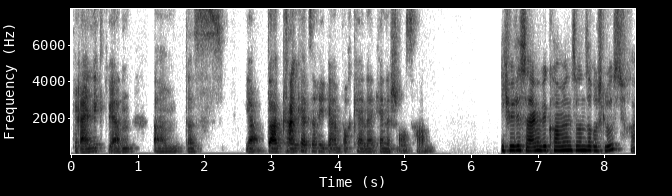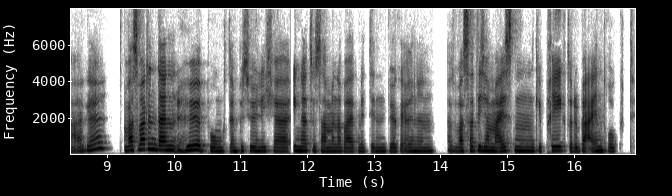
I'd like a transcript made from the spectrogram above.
gereinigt werden, ähm, dass ja, da Krankheitserreger einfach keine, keine Chance haben. Ich würde sagen, wir kommen zu unserer Schlussfrage. Was war denn dein Höhepunkt, dein persönlicher in Zusammenarbeit mit den Bürgerinnen? Also was hat dich am meisten geprägt oder beeindruckt?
